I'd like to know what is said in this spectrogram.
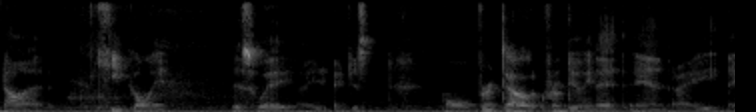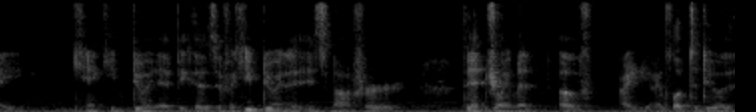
not keep going this way. I, I just I'm all burnt out from doing it and I, I can't keep doing it because if I keep doing it, it's not for the enjoyment of I, I love to do it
